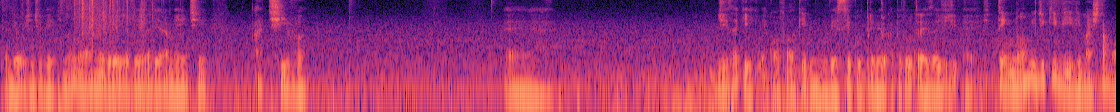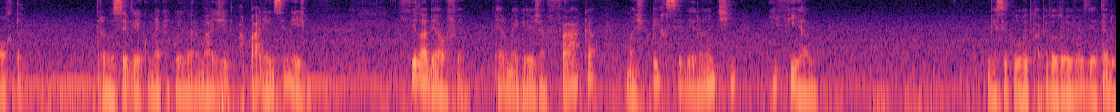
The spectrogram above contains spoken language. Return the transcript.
Entendeu? A gente vê que não era uma igreja verdadeiramente ativa. É, diz aqui, é eu falo aqui no versículo 1, capítulo 3, é, tem nome de que vive, mas está morta. Para você ver como é que a coisa era mais de aparência mesmo. Filadélfia era uma igreja fraca, mas perseverante e fiel. Versículo 8, capítulo 3 vai dizer: Tendo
